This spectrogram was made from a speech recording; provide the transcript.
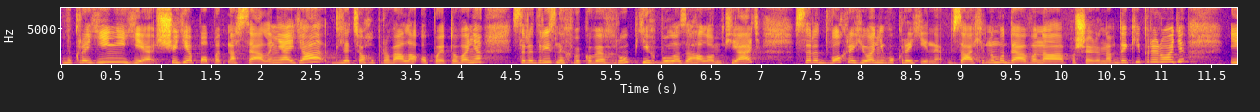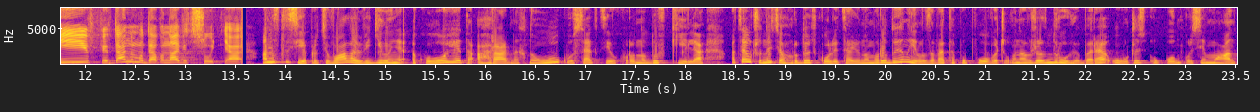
в Україні є, що є попит населення. Я для цього провела опитування серед різних вікових груп. Їх було загалом п'ять серед двох регіонів України: в західному, де вона поширена в дикій природі, і в південному, де вона відсутня. Анастасія працювала у відділенні екології та аграрних наук у секції охорона довкілля. А це учениця Городоцького ліцею номер 1 Єлизавета Попович. Вона вже вдруге бере участь у конкурсі МАН.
